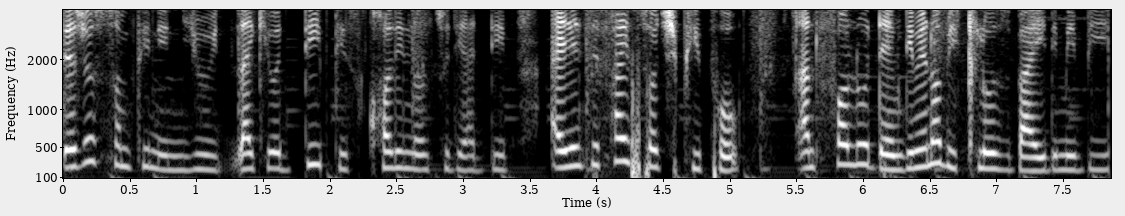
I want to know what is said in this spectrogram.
There's just something in you like your deep is calling onto their deep. Identify such people and follow them. They may not be close by. They may be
